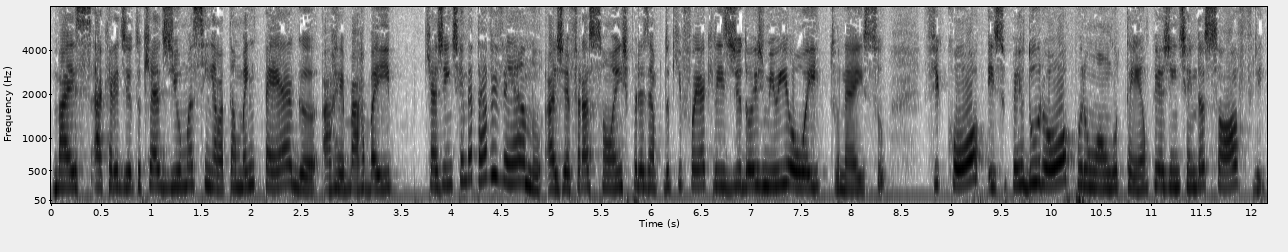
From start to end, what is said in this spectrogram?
Mas acredito que a Dilma, assim, ela também pega a rebarba aí que a gente ainda está vivendo as refrações, por exemplo, do que foi a crise de 2008, né? Isso ficou, isso perdurou por um longo tempo e a gente ainda sofre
